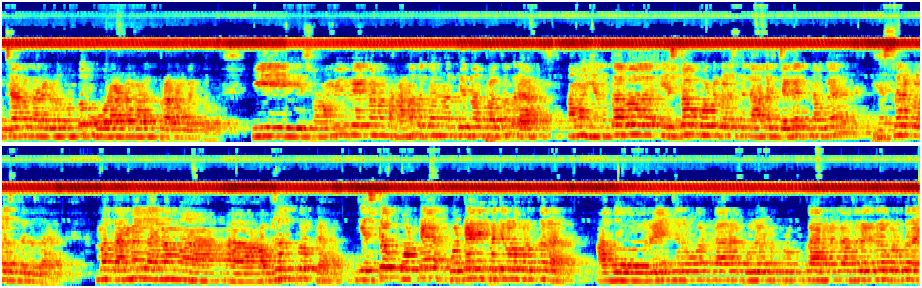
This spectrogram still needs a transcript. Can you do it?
ವಿಚಾರಧಾರೆಗಳ ಬಂದು ಹೋರಾಟ ಮಾಡೋದು ಪ್ರಾರಂಭ ಆಯ್ತು. ಈ ಸ್ವಾಮಿ ವಿವೇಕಾನಂದ ಹಣದ ಏನಪ್ಪ ಅಂತಂದ್ರೆ, ಅವ ಎಂಥದ್ದು ಎಷ್ಟೋ ಕೋಟಿ ಗಳಿಸ್ತಿದ್ದ, ಆದ್ರೆ ಜಗತ್ತಿನಾಗ ಹೆಸರು ಗಳಿಸ್ತಿದ್ದ ಮತ್ತು ಆಮೇಲೆ ನಮ್ಮ ಅಫಜಲ್ಪುರಕ್ಕೆ ಎಷ್ಟೋ ಕೋಟೆ ಕೋಟ್ಯಾಧಿಪತಿಗಳು ಬರ್ತಾರ. ಅದು ರೇಂಜ್ ರೋವರ್ ಕಾರ ಬುಲೆಟ್ ಪ್ರೂಫ್ ಕಾರ್ನಾಗ ಅಂದ್ರೆ ಇದ್ರ ಬರ್ತಾರೆ.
